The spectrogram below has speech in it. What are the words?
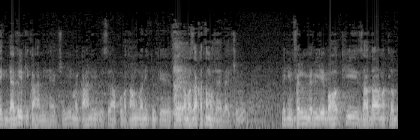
एक डेविल की कहानी है एक्चुअली मैं कहानी वैसे आपको बताऊँगा नहीं क्योंकि फ़िल्म का मज़ा ख़त्म हो जाएगा एक्चुअली लेकिन फ़िल्म मेरे लिए बहुत ही ज़्यादा मतलब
